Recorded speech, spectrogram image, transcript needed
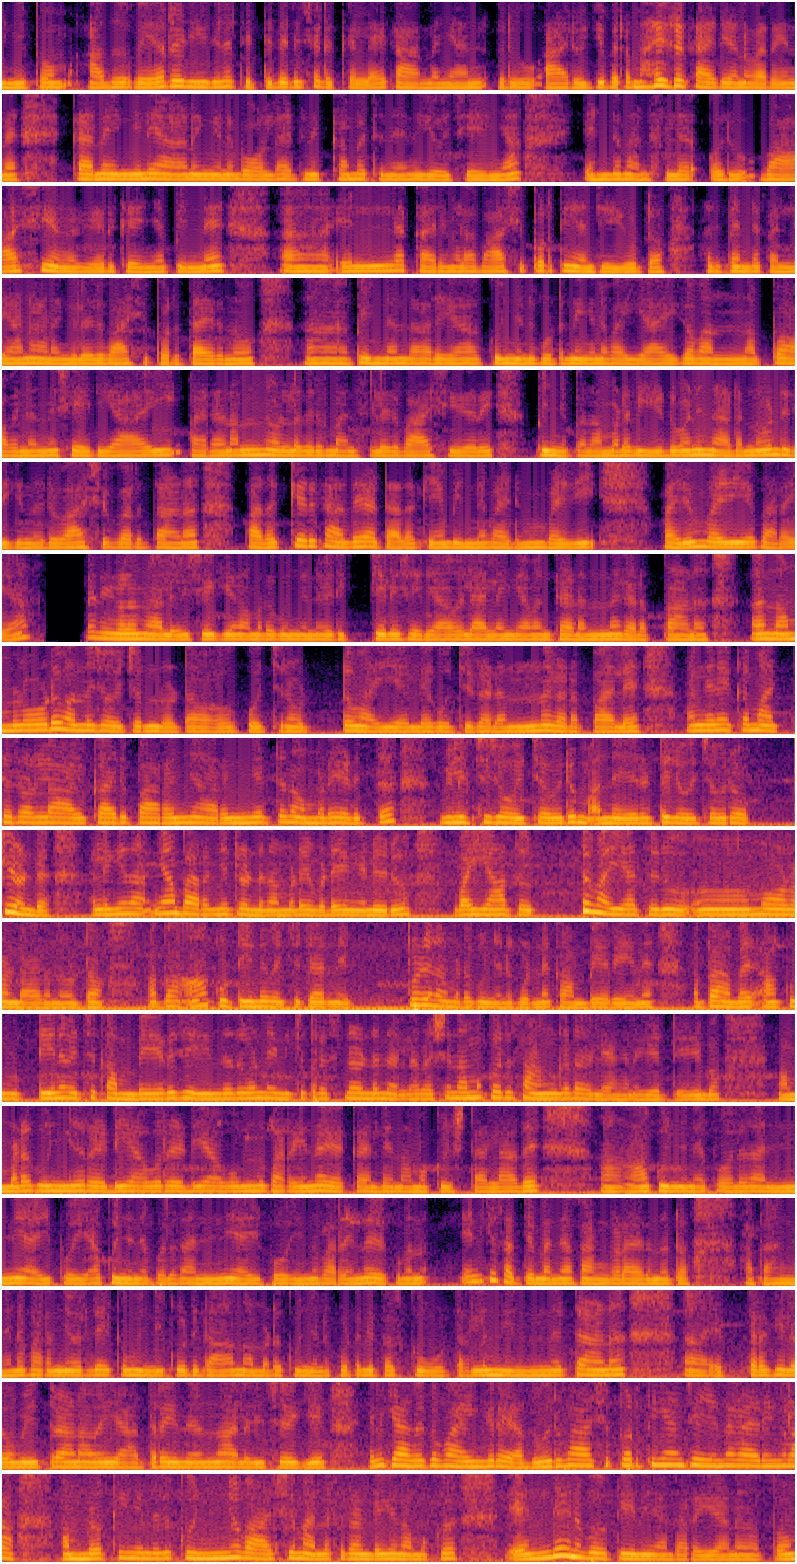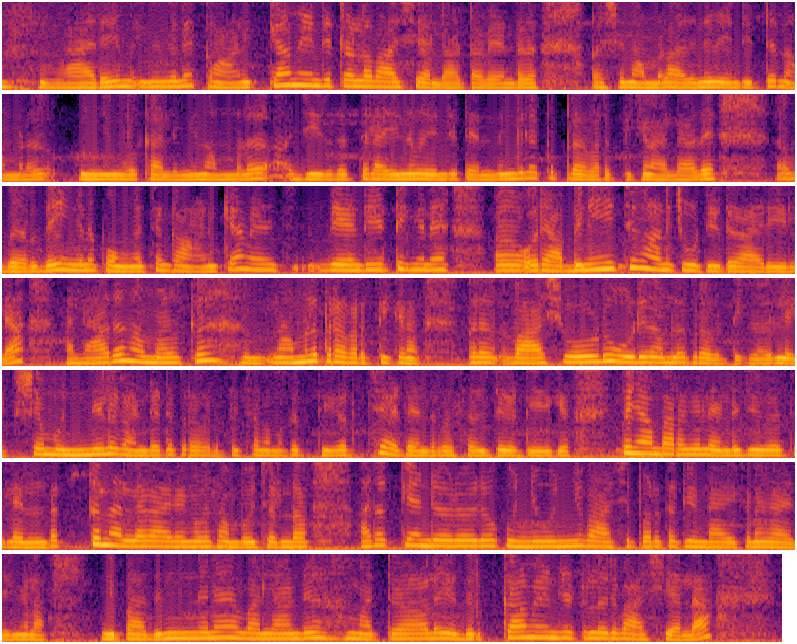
ഇനിയിപ്പം അത് വേറൊരു രീതിയിൽ തെറ്റിദ്ധരിച്ചെടുക്കല്ലേ? കാരണം ഞാൻ ഒരു ആരോഗ്യപരമായ ഒരു കാര്യമാണ് പറയുന്നത്. കാരണം എങ്ങനെയാണ് ഇങ്ങനെ ബോൾഡായിട്ട് നിൽക്കാൻ പറ്റുന്നതെന്ന് ചോദിച്ചു കഴിഞ്ഞാൽ എന്റെ മനസ്സിൽ ഒരു വാശി അങ്ങ് കയറി കഴിഞ്ഞാൽ പിന്നെ എല്ലാ കാര്യങ്ങളും ആ വാശിപ്പുറത്ത് ഞാൻ ചെയ്യൂട്ടോ അതിപ്പോൾ എന്റെ കല്യാണമാണെങ്കിലും ഒരു വാശിപ്പുറത്തായിരുന്നു പിന്നെന്താ പറയുക കുഞ്ഞിന് കൂട്ടിന് ഇങ്ങനെ വയ്യായിക വന്നപ്പോൾ അവനൊന്ന് ശരിയായി വരണം എന്നുള്ളതൊരു മനസ്സിലൊരു വാശി കയറി. പിന്നെ ഇപ്പോൾ നമ്മുടെ വീട് പണി നടന്നുകൊണ്ടിരിക്കുന്ന ഒരു വാശിപ്പുറത്താണ് അപ്പോൾ അതൊക്കെ ഒരു കഥയാട്ടോ. അതൊക്കെ ഞാൻ പിന്നെ വരും വഴി വരും വഴിയേ പറയാം. ഇപ്പം നിങ്ങളൊന്ന് ആലോചിച്ച് നമ്മുടെ കുഞ്ഞിന് ഒരിക്കലും ശരിയാവില്ല അല്ലെങ്കിൽ അവൻ കിടന്ന് കിടപ്പാണ്. നമ്മളോട് വന്ന് ചോദിച്ചിട്ടുണ്ട് കേട്ടോ കൊച്ചിന് ഒട്ടും വയ്യല്ലേ കൊച്ച് കിടന്ന് കിടപ്പാലേ? അങ്ങനെയൊക്കെ മറ്റൊരുള്ള ആൾക്കാർ പറഞ്ഞ് അറിഞ്ഞിട്ട് നമ്മുടെ അടുത്ത് വിളിച്ച് ചോദിച്ചവരും നേരിട്ട് ചോദിച്ചവരും ഒക്കെയുണ്ട് അല്ലെങ്കിൽ ഞാൻ പറഞ്ഞിട്ടുണ്ട് നമ്മുടെ ഇവിടെ ഇങ്ങനെ ഒരു വയ്യാത്ത ഒട്ടും വയ്യാത്തൊരു മോളുണ്ടായിരുന്നു കേട്ടോ. അപ്പോൾ ആ കുട്ടീനെ വെച്ചിട്ടായിരുന്നു എപ്പോഴും നമ്മുടെ കുഞ്ഞിനെ കൂട്ടിനെ കമ്പയർ ചെയ്യുന്നത് അപ്പോൾ അവൻ ആ കുട്ടീനെ വെച്ച് കമ്പയർ ചെയ്യുന്നത് കൊണ്ട് എനിക്ക് പ്രശ്നമുണ്ടെന്നല്ല. പക്ഷെ നമുക്കൊരു സങ്കടമല്ലേ അങ്ങനെ കേട്ട് കഴിയുമ്പോൾ നമ്മുടെ കുഞ്ഞ് റെഡി ആവും റെഡി ആവും എന്ന് പറയുന്ന കേൾക്കാനല്ലേ നമുക്കും ഇഷ്ടമല്ലാതെ ആ, കുഞ്ഞിനെ പോലെ തന്നെ ആയിപ്പോയി ആ കുഞ്ഞിനെ പോലെ തന്നെ ആയിപ്പോയി എന്ന് പറയുന്നത് കേൾക്കുമ്പോൾ എനിക്ക് സത്യം പറഞ്ഞാൽ സങ്കടമായിരുന്നു കേട്ടോ. അപ്പോൾ അങ്ങനെ പറഞ്ഞവരുടെയൊക്കെ മുന്നിൽ കൂടി ഇതാ നമ്മുടെ കുഞ്ഞിനെ കൂട്ടൻ ഇപ്പോൾ സ്കൂട്ടറിൽ നിന്നിട്ടാണ് എത്ര കിലോമീറ്ററാണ് അവൻ യാത്ര ചെയ്യുന്നതെന്ന് ആലോചിച്ച് നോക്കിയത് എനിക്ക് അതൊക്കെ ഭയങ്കര. അതൊരു വാശിപ്പുറത്ത് ഞാൻ ചെയ്യുന്ന കാര്യങ്ങളാണ് നമ്മൾക്ക് ഇങ്ങനെ ഒരു കുഞ്ഞു വാശി മനസ്സിലുണ്ടെങ്കിൽ നമുക്ക് എന്റെ അനുഭവത്തിൽ നിന്ന് ഞാൻ പറയുകയാണ് അപ്പം ആരെയും ഇങ്ങനെ കാണിക്കാൻ വേണ്ടിയിട്ടുള്ള വാശിയല്ല കേട്ടോ വേണ്ടത്. പക്ഷെ നമ്മൾ അതിന് വേണ്ടിയിട്ട് നമ്മുടെ കുഞ്ഞുങ്ങൾക്ക് അല്ലെങ്കിൽ നമ്മൾ ജീവിതത്തിൽ അതിന് വേണ്ടിയിട്ട് എന്തെങ്കിലുമൊക്കെ പ്രവർത്തിക്കണം. അല്ലാതെ വെറുതെ ഇങ്ങനെ പൊങ്ങച്ചം കാണിക്കാൻ വേണ്ടി വേണ്ടിയിട്ട് ഇങ്ങനെ ഒരു അഭിനയിച്ച് കാണിച്ചു കൂട്ടിയിട്ട് കാര്യമില്ല. അല്ലാതെ നമ്മൾക്ക് നമ്മൾ പ്രവർത്തിക്കണം. പ്ര വാശിയോടുകൂടി നമ്മൾ പ്രവർത്തിക്കണം. ഒരു ലക്ഷ്യം മുന്നിൽ കണ്ടിട്ട് പ്രവർത്തിച്ചാൽ നമുക്ക് തീർച്ചയായിട്ടും എന്റെ റിസൾട്ട് കിട്ടിയിരിക്കും. ഇപ്പം ഞാൻ പറഞ്ഞില്ല എന്റെ ജീവിതത്തിൽ എന്തൊക്കെ നല്ല കാര്യങ്ങൾ സംഭവിച്ചിട്ടുണ്ടോ? അതൊക്കെ എന്റെ ഓരോരോ കുഞ്ഞു കുഞ്ഞു വാശിപ്പുറത്തൊക്കെ ഉണ്ടായിരിക്കുന്ന കാര്യങ്ങളാണ് ഇനിയിപ്പോൾ അതിങ്ങനെ വല്ലാണ്ട് മറ്റൊരാളെ എതിർക്കാൻ വേണ്ടിയിട്ടുള്ളൊരു വാശിയല്ല.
